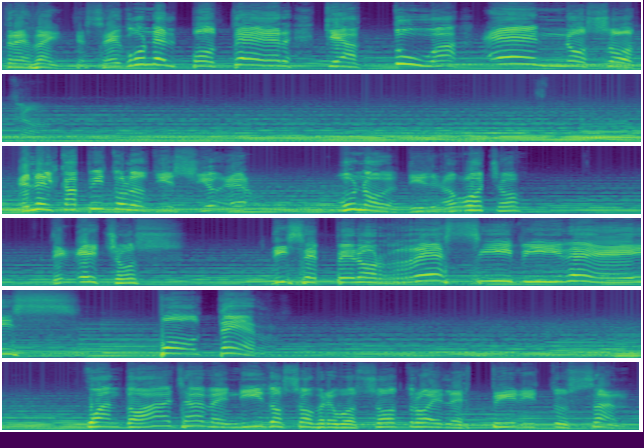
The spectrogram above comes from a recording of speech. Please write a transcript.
3:20, según el poder que actúa en nosotros. En el capítulo 1, 8 eh, de Hechos, Dice, pero recibiréis poder cuando haya venido sobre vosotros el Espíritu Santo.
